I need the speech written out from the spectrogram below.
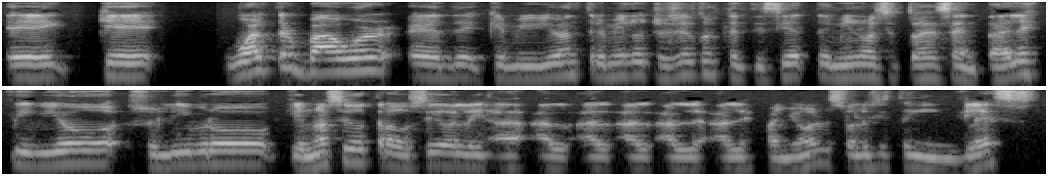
que Walter Bauer, de, que vivió entre 1877 y 1960, él escribió su libro que no ha sido traducido al, al, al español, solo existe en inglés,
